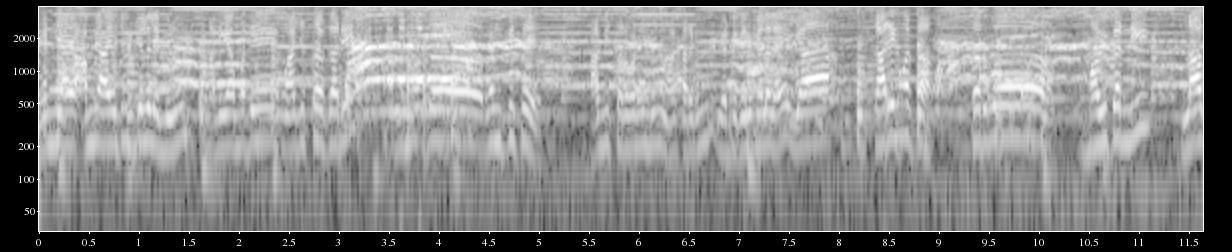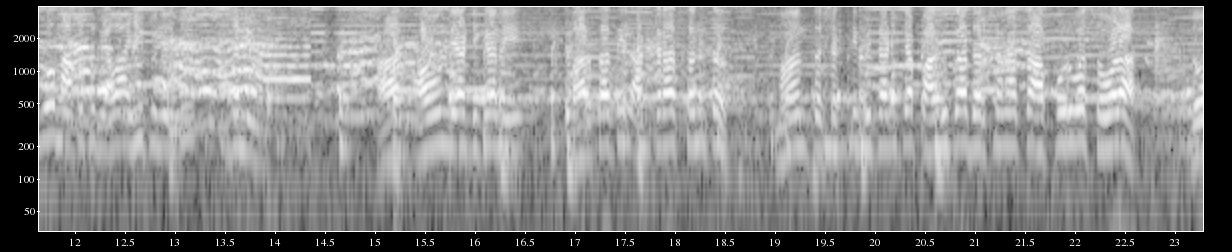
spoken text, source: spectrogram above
यांनी आम्ही आयोजन केलेलं आहे मिळून. आणि यामध्ये माझे सहकारी विनोद रणपिसे आम्ही सर्वांनी मिळून हा कार्यक्रम या ठिकाणी केलेला आहे. या कार्यक्रमाचा सर्व भाविकांनी लाभ व महाप्रसाद घ्यावा हीच विनंती. धन्यवाद. आज औंध या ठिकाणी भारतातील अकरा संत महंत शक्तिपीठांच्या पादुका दर्शनाचा अपूर्व सोहळा जो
